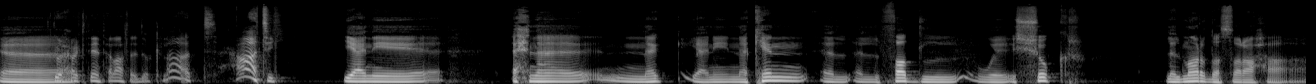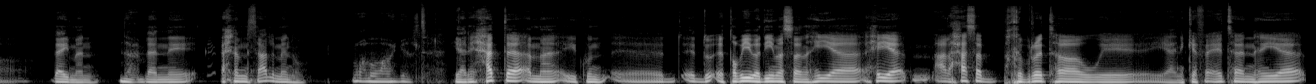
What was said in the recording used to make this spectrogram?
آه حاجتين ثلاثة دوك. لا حاتي يعني إحنا نك يعني نكن ال- الفضل والشكر للمرضى الصراحه دايما. نعم. لأن إحنا بنتعلم منهم. والله قلت. يعني حتى أما يكون آه، الطبيبة دي مثلا هي هي على حسب خبرتها ويعني كفاءتها إن هي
